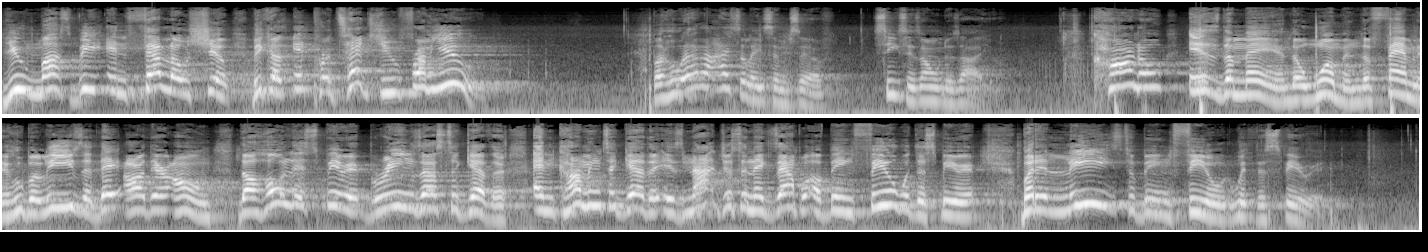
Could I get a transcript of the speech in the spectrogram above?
You must be in fellowship because it protects you from you. But whoever isolates himself seeks his own desire. Carnal is the man, the woman, the family who believes that they are their own. The Holy Spirit brings us together, and coming together is not just an example of being filled with the Spirit, but it leads to being filled with the Spirit.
